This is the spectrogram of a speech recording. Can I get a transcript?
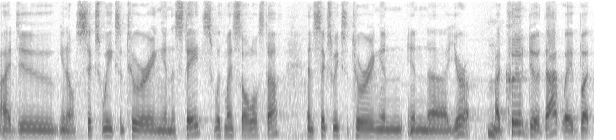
I do, you know, six weeks of touring in the states with my solo stuff, and six weeks of touring in in uh, Europe. I could do it that way, but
